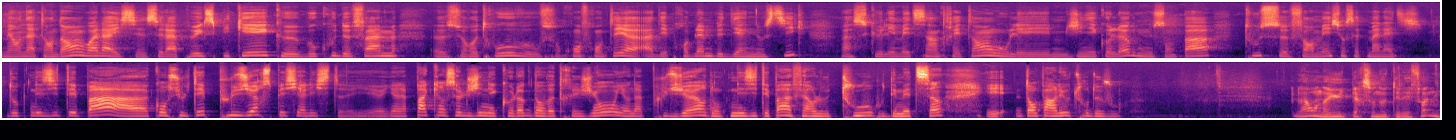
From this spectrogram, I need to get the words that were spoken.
Mais en attendant, voilà, cela peut expliquer que beaucoup de femmes euh, se retrouvent ou sont confrontées à, des problèmes de diagnostic parce que les médecins traitants ou les gynécologues ne sont pas tous formés sur cette maladie. Donc n'hésitez pas à consulter plusieurs spécialistes. Il n'y en a pas qu'un seul gynécologue dans votre région, il y en a plusieurs. Donc n'hésitez pas à faire le tour ou des médecins et d'en parler autour de vous. Là, on a eu une personne au téléphone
